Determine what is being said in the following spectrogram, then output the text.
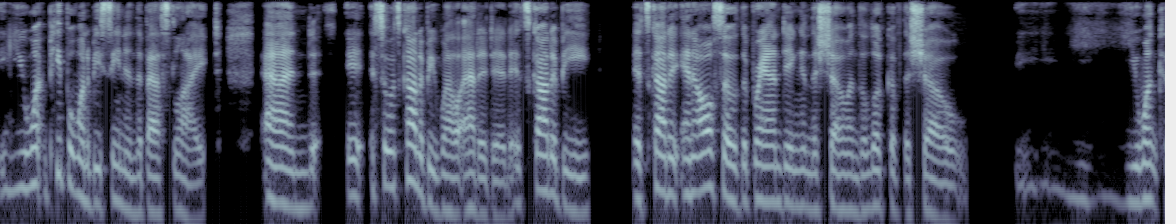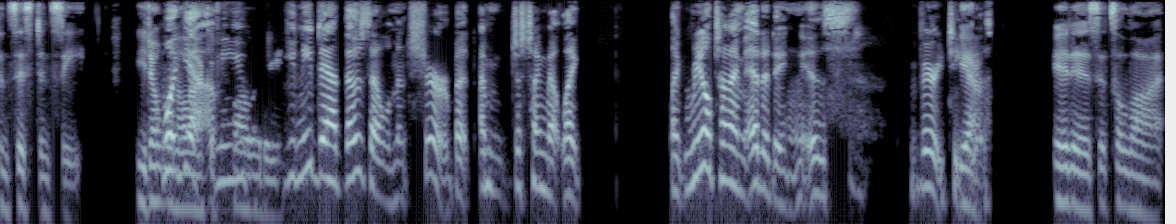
You want, people want to be seen in the best light. And it, so it's got to be well edited. It's got to be, it's got to, and also the branding and the show and the look of the show. y- You want consistency. You don't Well, want a yeah. lack I mean, you quality. you need to add those elements, sure. But I'm just talking about like like real time editing is very tedious Yeah. It is. It's a lot.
